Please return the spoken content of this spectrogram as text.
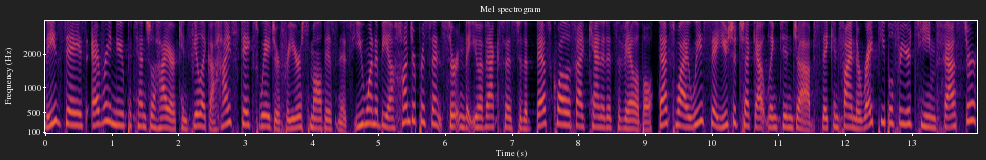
These days, every new potential hire can feel like a high stakes wager for your small business. You want to be 100% certain that you have access to the best qualified candidates available. That's why we say you should check out LinkedIn Jobs. They can find the right people for your team faster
